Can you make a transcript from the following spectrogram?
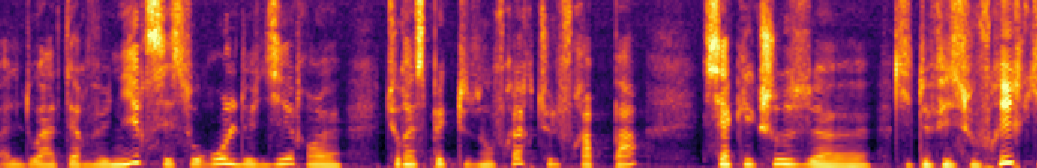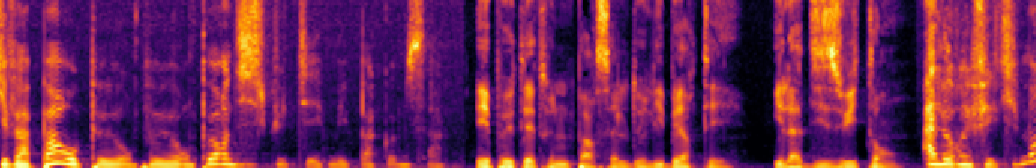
elle doit intervenir. C'est son rôle de dire euh, tu respectes ton frère, tu le frappes pas. S'il y a quelque chose euh, qui te fait souffrir, qui va pas, on peut, on peut, on peut en discuter, mais pas comme ça. Et peut-être une parcelle de liberté. Il a 18 ans. Alors effectivement,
